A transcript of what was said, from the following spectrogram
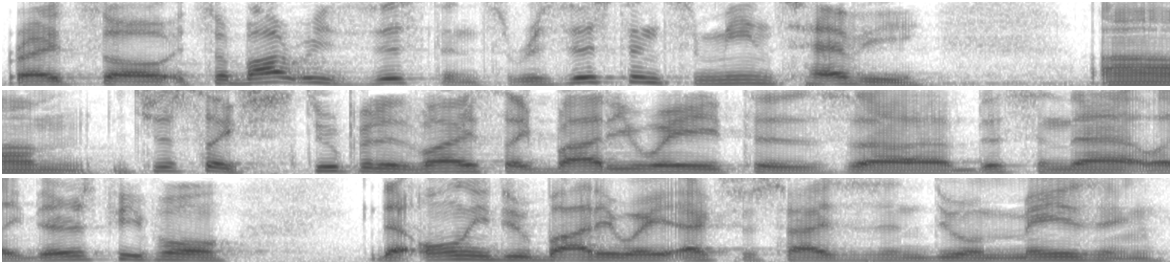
right? So it's about resistance. Resistance means heavy. Um, just like stupid advice, like body weight is uh, this and that. Like there's people that only do body weight exercises and do amazing.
